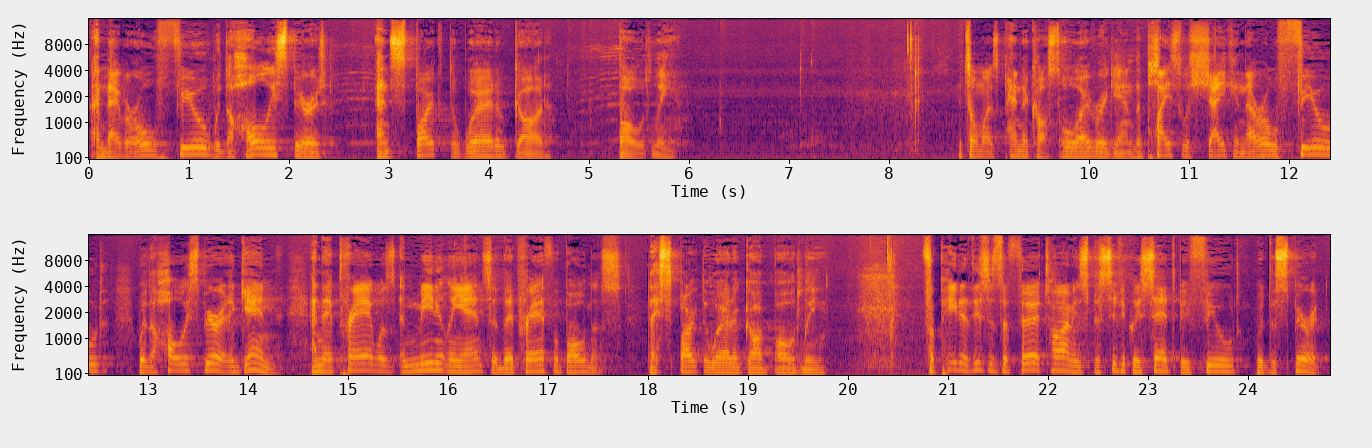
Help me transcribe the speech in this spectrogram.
And they were all filled with the Holy Spirit and spoke the word of God boldly. It's almost Pentecost all over again. The place was shaken. They were all filled with the Holy Spirit again. And their prayer was immediately answered their prayer for boldness. They spoke the word of God boldly. For Peter, this is the third time he's specifically said to be filled with the Spirit.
